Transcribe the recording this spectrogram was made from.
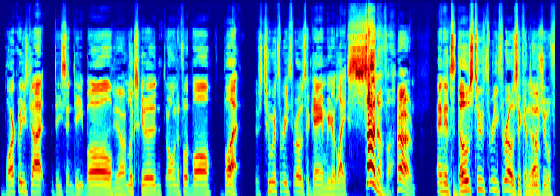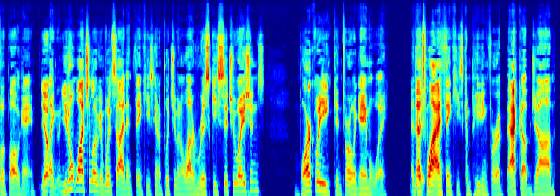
Barkley's got decent deep ball, Yeah. looks good throwing the football, but there's two or three throws a game where you're like, son of a. And it's those two, three throws that can Yep. lose you a football game. Yep. Like, you don't watch Logan Woodside and think he's going to put you in a lot of risky situations. Barkley can throw a game away. And that's why I think he's competing for a backup job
